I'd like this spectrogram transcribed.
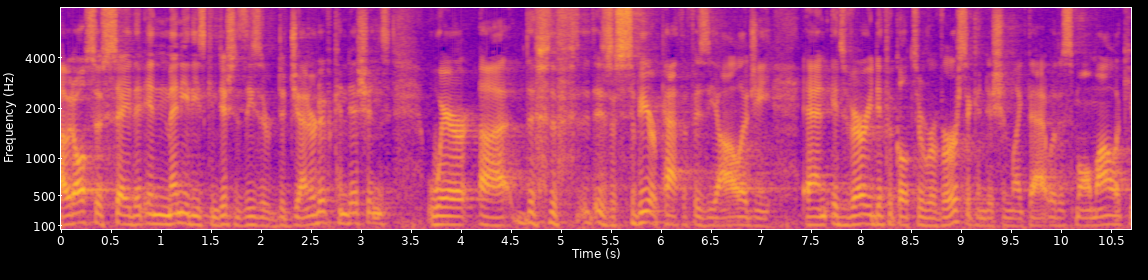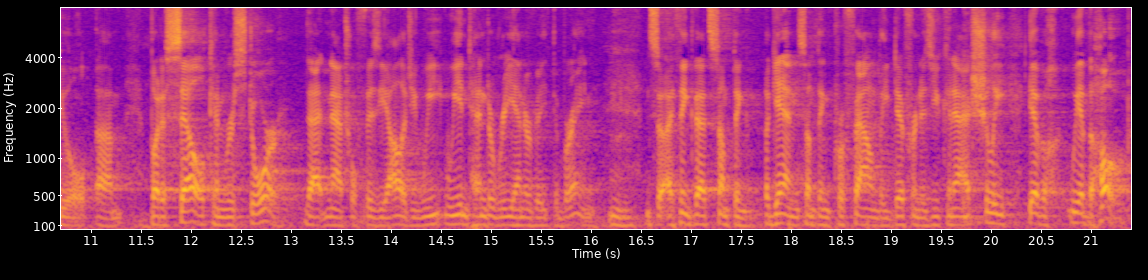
I would also say that in many of these conditions, these are degenerative conditions where uh, there's a severe pathophysiology, and it's very difficult to reverse a condition like that with a small molecule. Um, but a cell can restore that natural physiology. We, we intend to re-innervate the brain. Mm-hmm. And so I think that's something, again, something profoundly different is you can actually, you have a, we have the hope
